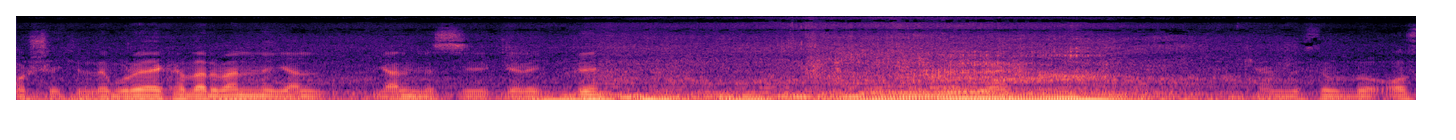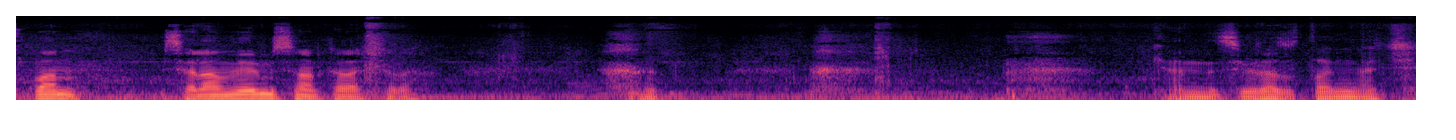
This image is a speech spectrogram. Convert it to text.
O şekilde buraya kadar benle gel gelmesi gerekti. Öyle. Burada. Osman selam verir misin arkadaşlara? Kendisi biraz utangaç.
